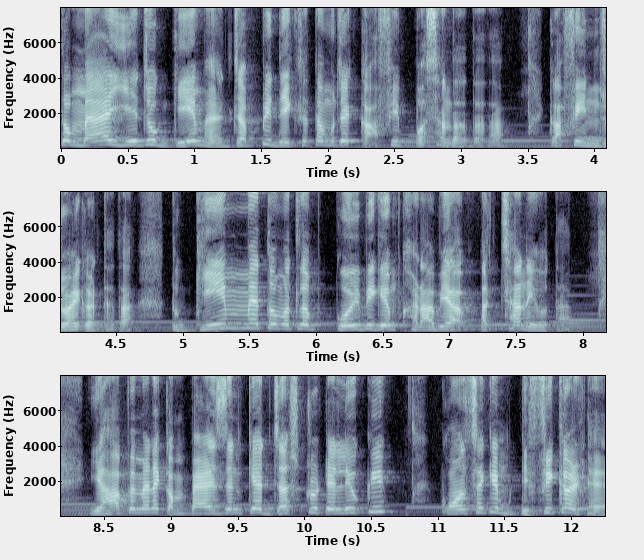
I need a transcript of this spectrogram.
तो मैं ये जो गेम है, जब भी देखता था मुझे काफ़ी पसंद आता था, काफ़ी इन्जॉय करता था। तो गेम में तो मतलब कोई भी गेम खराब या अच्छा नहीं होता। यहाँ पे मैंने कंपैरिजन किया जस्ट टू टेल यू कि कौन सा गेम डिफ़िकल्ट है।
